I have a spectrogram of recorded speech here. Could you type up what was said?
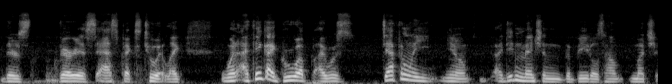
there's various aspects to it. Like when I think I grew up, I was definitely you know I didn't mention the Beatles how much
